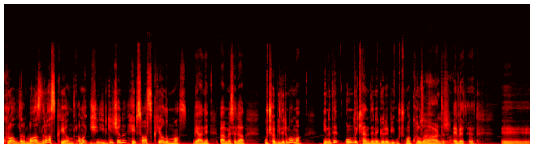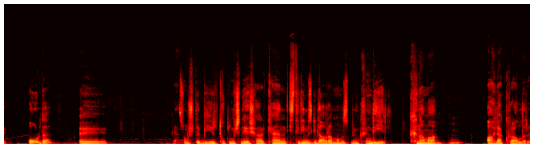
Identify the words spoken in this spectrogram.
Kuralların bazıları askıya alınır. Ama işin ilginç yanı hepsi askıya alınmaz. Yani ben mesela uçabilirim ama yine de onun da kendine göre bir uçma kuralı Tutarlılığı vardır. var. Evet evet. Ee, orada e, yani sonuçta bir toplum içinde yaşarken istediğimiz gibi davranmamız mümkün değil. Kınama, ahlak kuralları,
